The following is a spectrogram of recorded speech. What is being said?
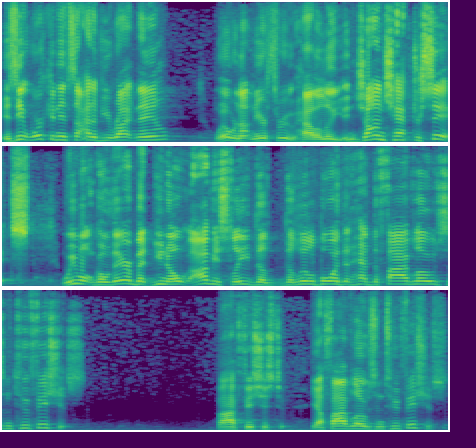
Is it working inside of you right now? Well, we're not near through. Hallelujah. In John chapter 6, we won't go there, but you know, obviously, the, the little boy that had the five loaves and two fishes. Five fishes, two, yeah, five loaves and two fishes.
